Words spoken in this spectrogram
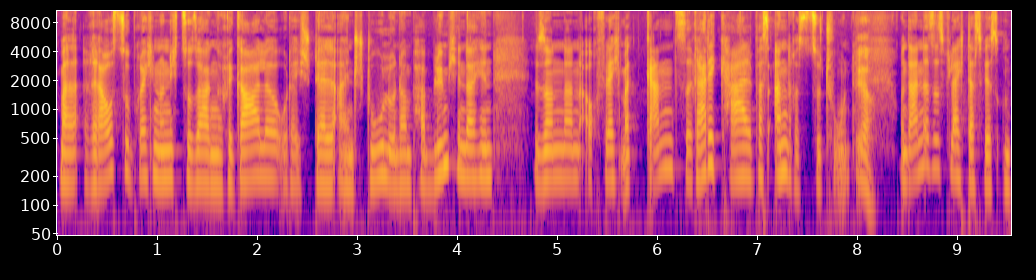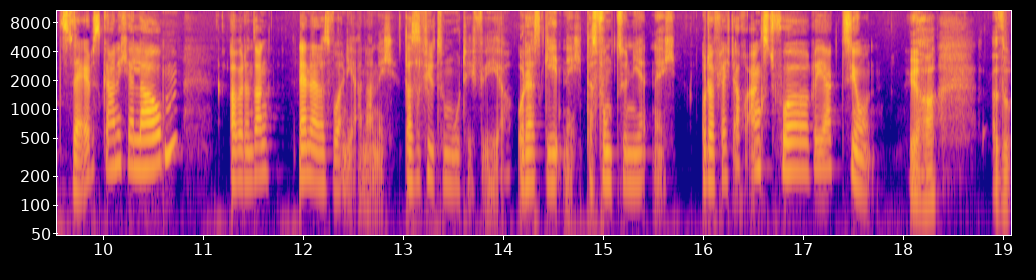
Mal rauszubrechen und nicht zu sagen Regale oder ich stelle einen Stuhl oder ein paar Blümchen dahin, sondern auch vielleicht mal ganz radikal was anderes zu tun. Ja. Und dann ist es vielleicht, dass wir es uns selbst gar nicht erlauben, aber dann sagen, nein, nein, das wollen die anderen nicht. Das ist viel zu mutig für hier. Oder es geht nicht, das funktioniert nicht. Oder vielleicht auch Angst vor Reaktion. Ja, also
